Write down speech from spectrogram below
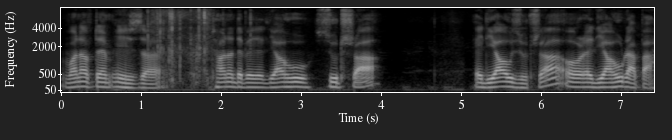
One of them is uh, Tana de Beliyahu Zutra, Eliyahu Zutra, or Eliyahu Rabbah.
